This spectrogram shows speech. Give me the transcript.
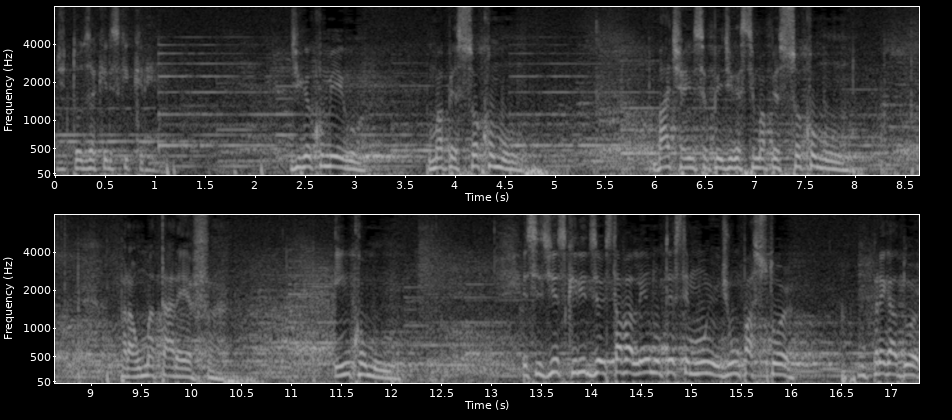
de todos aqueles que creem. Diga comigo, uma pessoa comum. Bate aí no seu peito, diga assim: uma pessoa comum para uma tarefa incomum. Esses dias, queridos, eu estava lendo um testemunho de um pastor, um pregador.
